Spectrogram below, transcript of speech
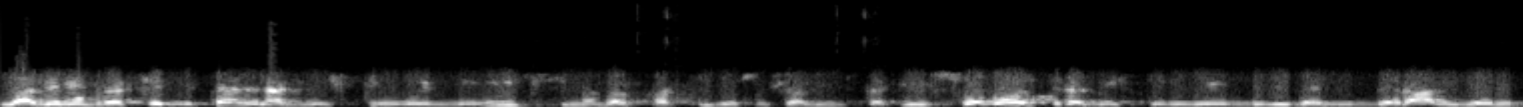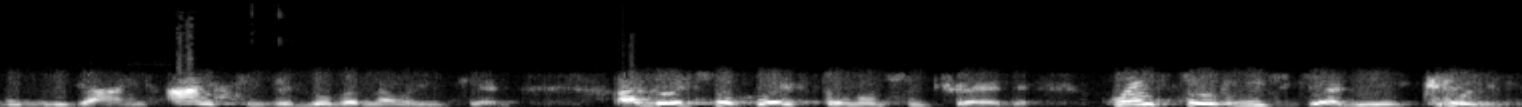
La democrazia cristiana era distinguibilissima dal Partito Socialista, che a sua volta era distinguibile dai liberali e dai repubblicani, anche se governavano insieme. Adesso questo non succede. Questo rischia di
